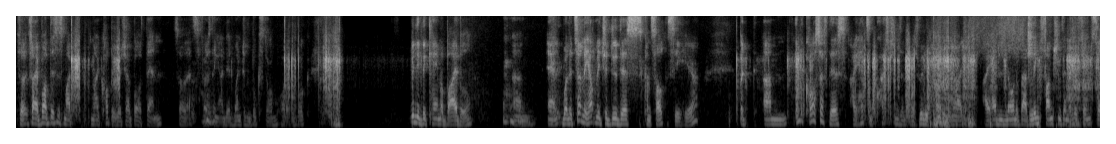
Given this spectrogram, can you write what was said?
So, so I bought. This is my my copy, which I bought then. So that's the first thing I did. Went to the bookstore, ordered the book. Really became a Bible, um, and well, it certainly helped me to do this consultancy here. But um, in the course of this, I had some questions and I was really probably, you know, I, I hadn't known about link functions and everything. So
